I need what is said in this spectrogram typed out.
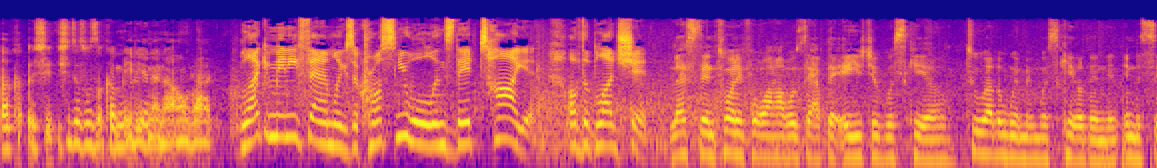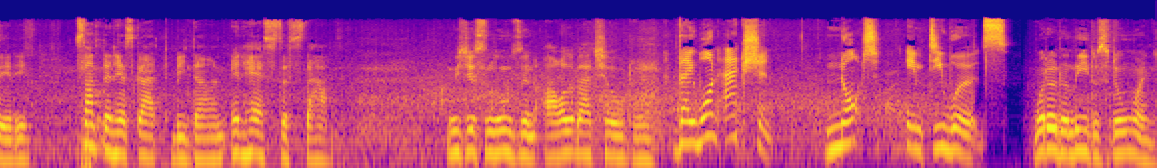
a, she, she just was a comedian in her own right. Like many families across New Orleans, they're tired of the bloodshed. Less than 24 hours after Asia was killed, two other women was killed in the, in the city. Something has got to be done. It has to stop. We're just losing all of our children. They want action, not empty words. What are the leaders doing?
